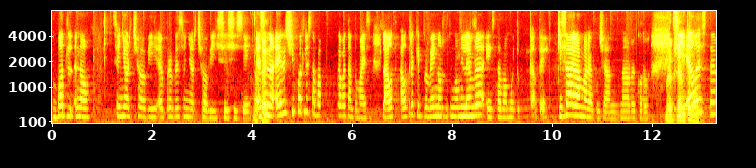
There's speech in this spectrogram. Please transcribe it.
Botl... Não, Senhor Chubby. Eu provei Senhor Chubby, sim, sim, sim. Ok. Esse não, era chipotle estava estava tanto mais. La ot- a outra que provei não, não me lembra estava muito picante. Quizá era maracujá, não recordo. Maracujá é Sí, muito ela bom. está.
